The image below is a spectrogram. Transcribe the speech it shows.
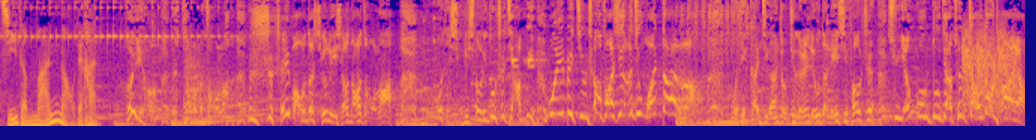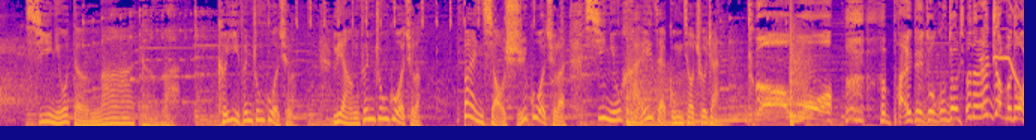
急得满脑袋汗。哎呀，糟了糟了！是谁把我的行李箱拿走了？我的行李箱里都是假币，万一被警察发现了就完蛋了！我得赶紧按照这个人留的联系方式去阳光度假村找到他呀！犀牛等啊等啊，可一分钟过去了，两分钟过去了，半小时过去了，犀牛还在公交车站。排队坐公交车的人这么多，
